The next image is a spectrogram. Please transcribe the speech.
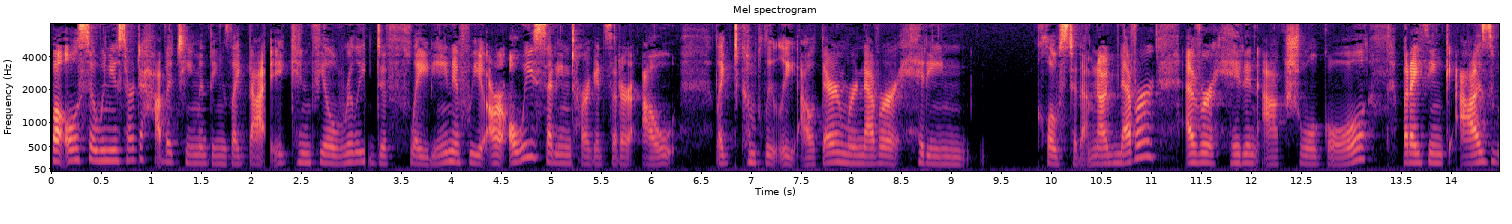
But also, when you start to have a team and things like that, it can feel really deflating if we are always setting targets that are out, like completely out there, and we're never hitting close to them. Now, I've never ever hit an actual goal, but I think as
